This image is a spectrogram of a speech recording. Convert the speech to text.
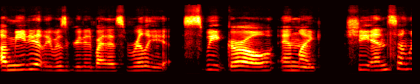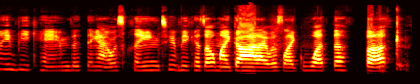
immediately was greeted by this really sweet girl and like she instantly became the thing I was clinging to because oh my god, I was like, what the fuck?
